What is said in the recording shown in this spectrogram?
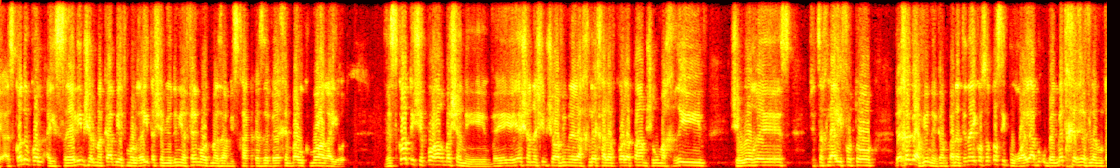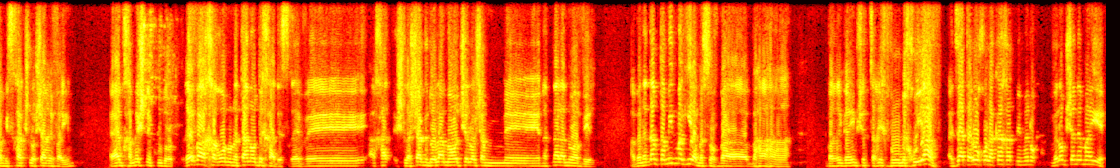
אז קודם כל, הישראלים של מכבי אתמול ראית שהם יודעים יפה מאוד מה זה המשחק הזה ואיך הם באו כמו אריות. וסקוטי שפה ארבע שנים, ויש אנשים שאוהבים ללכלך עליו כל הפעם שהוא מחריב, שהוא הורס, שצריך להעיף אותו. דרך אגב, הנה, גם פנתנאיקוס אותו סיפור, הוא, היה, הוא באמת חרב לנו את המשחק שלושה רבעים, היה עם חמש נקודות. רבע האחרון הוא נתן עוד 11, ושלשה גדולה מאוד שלו שם אה, נתנה לנו אוויר. הבן אדם תמיד מגיע בסוף ב, ב, ברגעים שצריך, והוא מחויב. את זה אתה לא יכול לקחת ממנו, ולא משנה מה יהיה.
